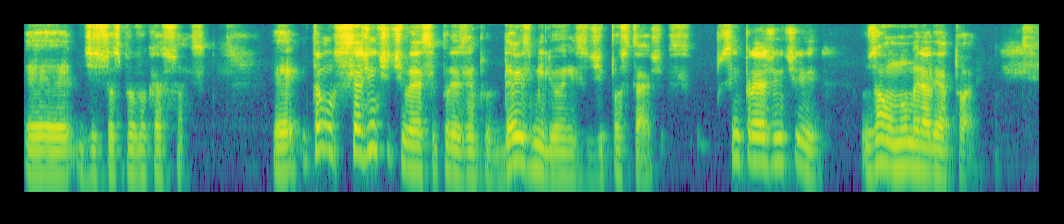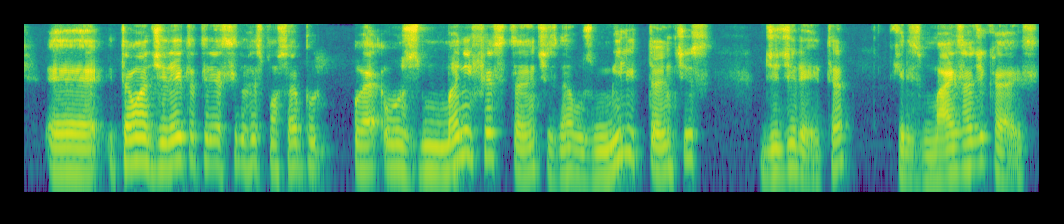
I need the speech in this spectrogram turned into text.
é, de suas provocações. É, então, se a gente tivesse, por exemplo, 10 milhões de postagens, sim, para a gente usar um número aleatório, é, então a direita teria sido responsável por é, os manifestantes, né, os militantes de direita, aqueles mais radicais,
